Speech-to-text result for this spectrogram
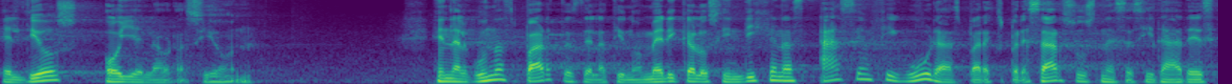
el dios oye la oración. En algunas partes de Latinoamérica los indígenas hacen figuras para expresar sus necesidades,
